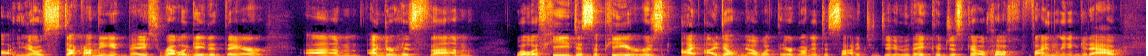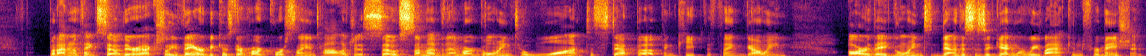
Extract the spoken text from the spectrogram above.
uh, you know, stuck on the Int base, relegated there um, under his thumb, well, if he disappears, I, I don't know what they're going to decide to do. They could just go, oh, finally, and get out. But I don't think so. They're actually there because they're hardcore Scientologists. So some of them are going to want to step up and keep the thing going. Are they going to? Now, this is again where we lack information.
